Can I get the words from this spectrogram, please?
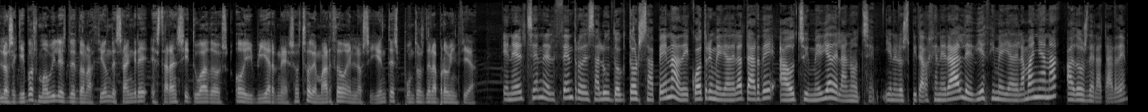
Los equipos móviles de donación de sangre estarán situados hoy viernes 8 de marzo en los siguientes puntos de la provincia. En Elche, en el Centro de Salud Doctor Sapena, de 4 y media de la tarde a 8 y media de la noche. Y en el Hospital General, de 10 y media de la mañana a 2 de la tarde.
